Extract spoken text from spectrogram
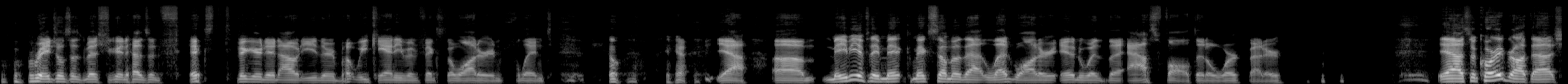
Rachel says Michigan hasn't fixed figured it out either, but we can't even fix the water in Flint. yeah, yeah. Um, maybe if they mix mix some of that lead water in with the asphalt, it'll work better. yeah, so Corey brought that.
